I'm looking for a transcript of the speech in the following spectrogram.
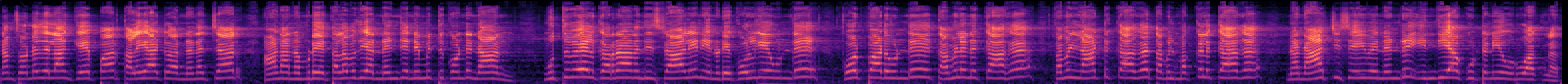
நாம் சொன்னதெல்லாம் கேட்பார் தலையாட்டுவார் நினைச்சார். ஆனால் நம்முடைய தளபதியார் நெஞ்சை நிமித்து கொண்டு நான் முத்துவேல் கருணாநிதி ஸ்டாலின் என்னுடைய கொள்கை உண்டு கோட்பாடு உண்டு. தமிழனுக்காக தமிழ்நாட்டுக்காக தமிழ் மக்களுக்காக நான் ஆட்சி செய்வேன் என்று இந்தியா கூட்டணியை உருவாக்கினார்.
